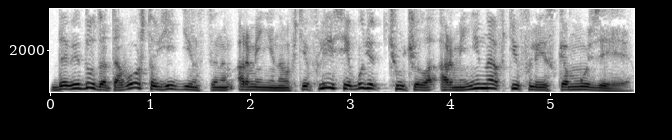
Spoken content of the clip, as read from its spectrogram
Доведу до того, что единственным армянином в Тифлисе будет чучело армянина в Тифлисском музее.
